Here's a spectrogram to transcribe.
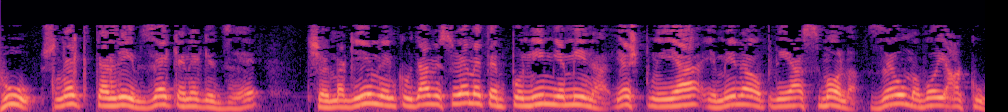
הוא שני כתלים זה כנגד זה, כשמגיעים לנקודה מסוימת הם פונים ימינה, יש פנייה ימינה או פנייה שמאלה, זהו מבוי עקום.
